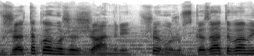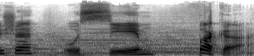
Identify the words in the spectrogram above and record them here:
В такому ж жанрі. Що я можу сказати вам іще? Усім пока!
